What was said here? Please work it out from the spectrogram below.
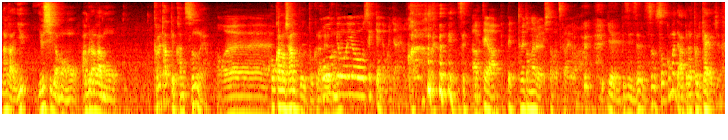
なんか油油脂がもう油がもう取れたっていう感じすんのよ。へえ他のシャンプーと比べると、工ね、業用石鹸でもいいんじゃないの？あ手がベットベトになる人が使うような。いやいや別にそそそこまで油取りたいわけじゃない。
